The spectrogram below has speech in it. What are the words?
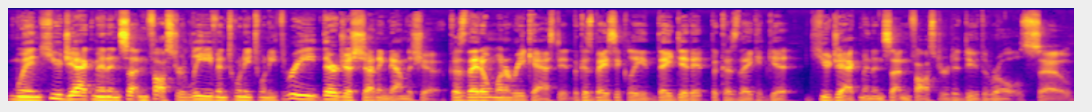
when Hugh Jackman and Sutton Foster leave in 2023, they're just shutting down the show because they don't want to recast it because basically they did it because they could get Hugh Jackman and Sutton Foster to do the roles. So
